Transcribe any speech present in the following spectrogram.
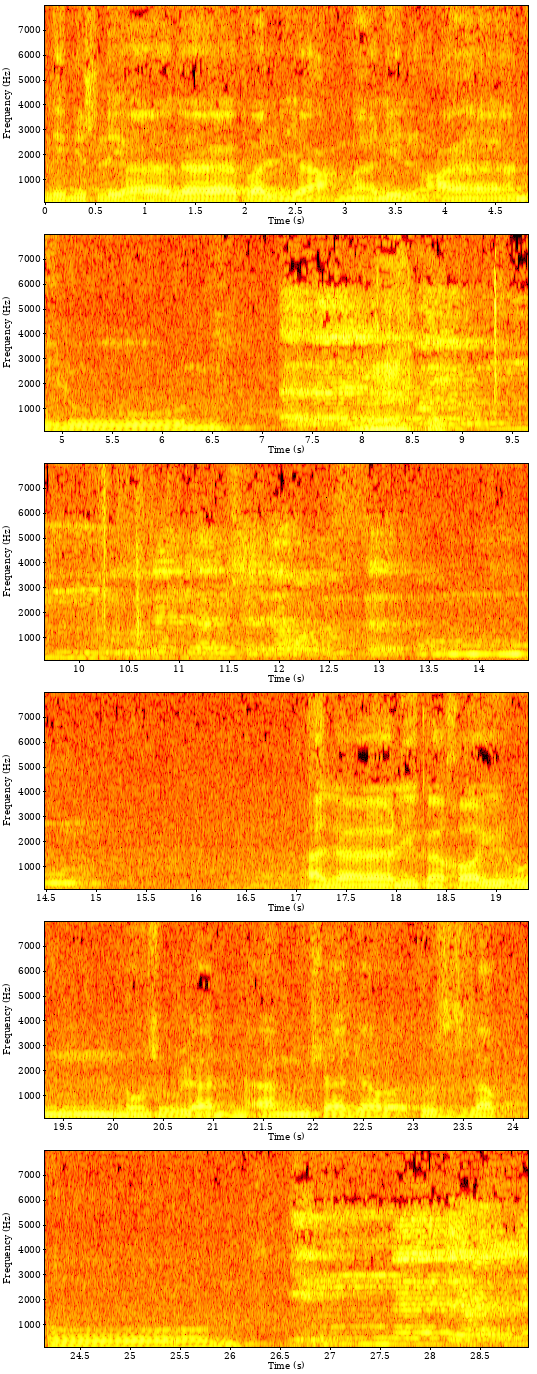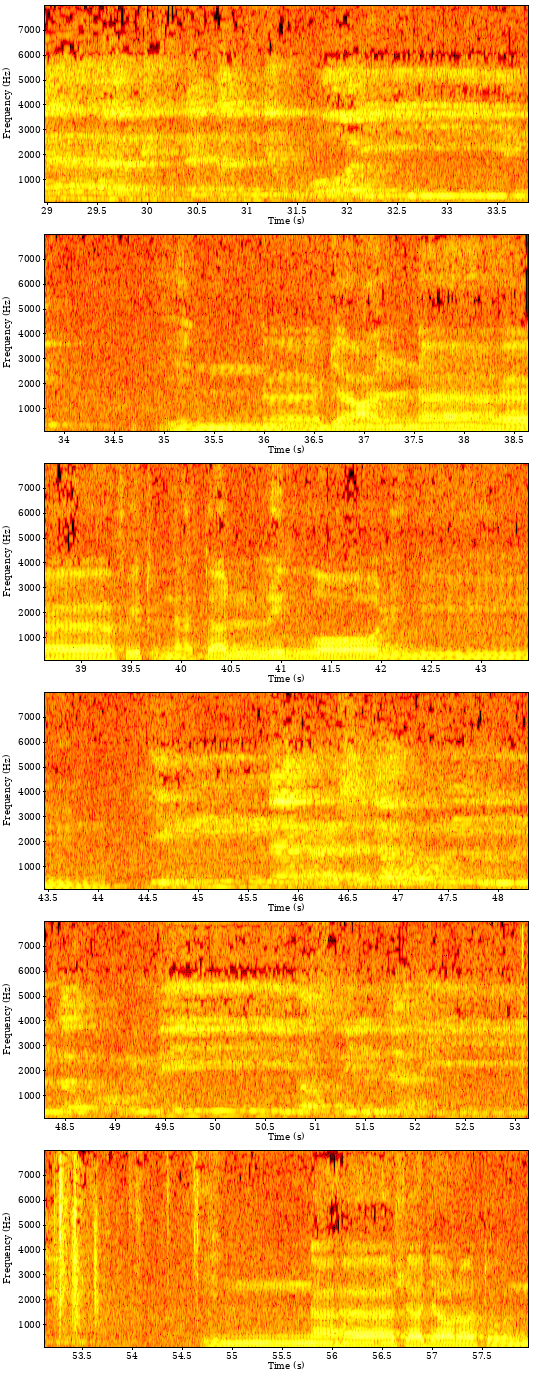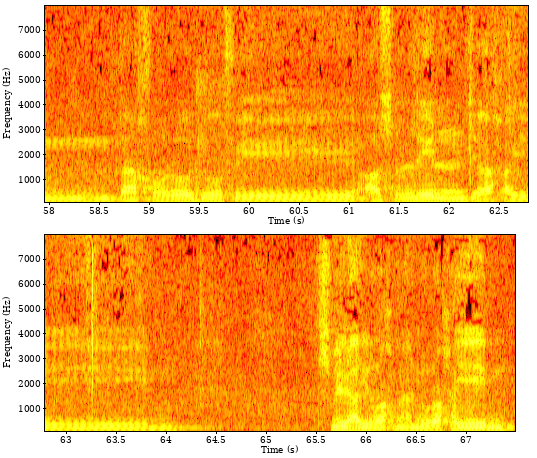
لمثل هذا فليعمل العاملون. أذلك خير نزلا أم شجرة الزقوم؟ فتنة للظالمين. إنها شجرة تخرج في أصل الجحيم إنها شجرة تخرج في أصل الجحيم. بسم الله الرحمن الرحيم.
